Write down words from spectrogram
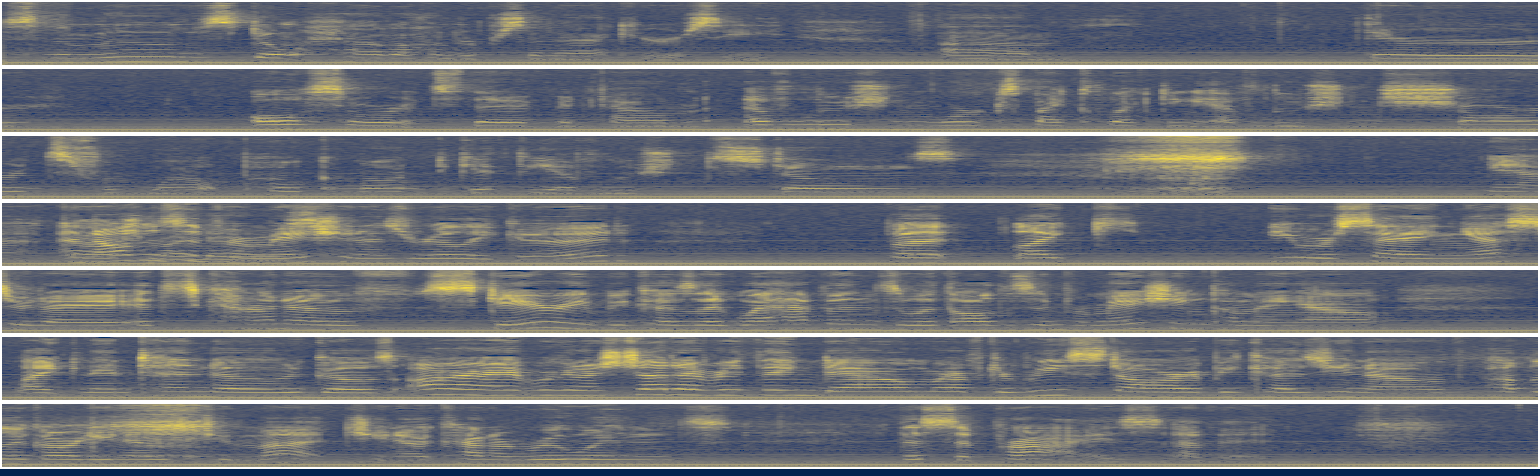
So the moves don't have 100% accuracy. Um, they're all sorts that have been found. Evolution works by collecting evolution shards from wild Pokemon to get the evolution stones. And all this my nose. information is really good, but like you were saying yesterday, it's kind of scary because like what happens with all this information coming out? Like Nintendo goes, "All right, we're gonna shut everything down. We're have to restart because you know the public already knows too much. You know, it kind of ruins the surprise of it."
